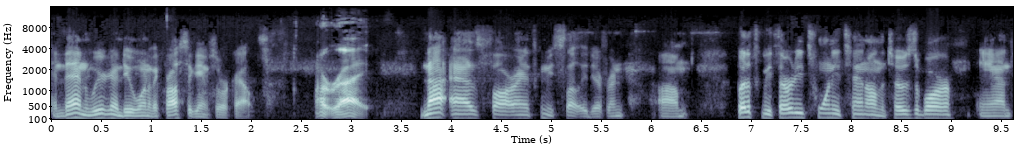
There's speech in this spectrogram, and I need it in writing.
and then we're gonna do one of the CrossFit Games workouts. All right. Not as far, and it's gonna be slightly different, um, but it's gonna be 30, 20, 10 on the toes to bar, and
